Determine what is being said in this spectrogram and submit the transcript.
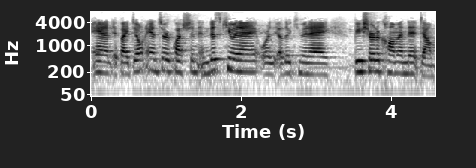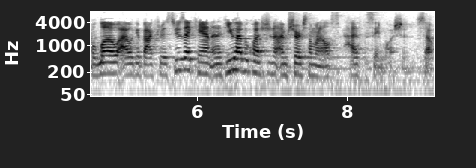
And if I don't answer a question in this Q&A or the other Q&A, be sure to comment it down below. I will get back to it as soon as I can. And if you have a question, I'm sure someone else has the same question. So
